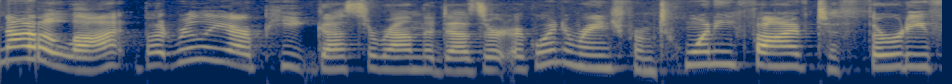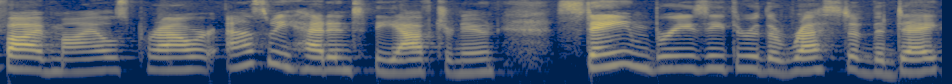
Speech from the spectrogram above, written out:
Not a lot, but really our peak gusts around the desert are going to range from 25 to 35 miles per hour as we head into the afternoon, staying breezy through the rest of the day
